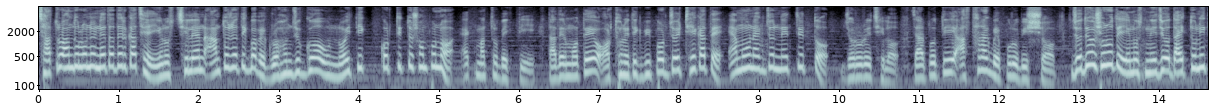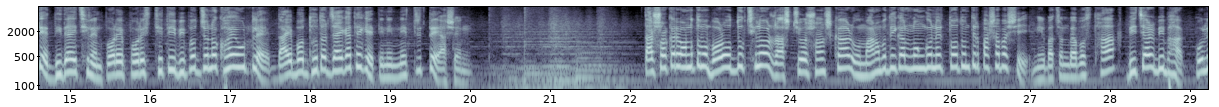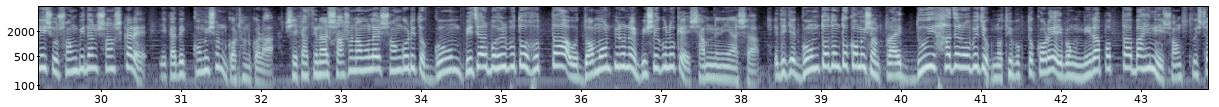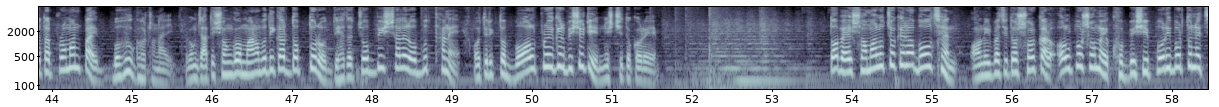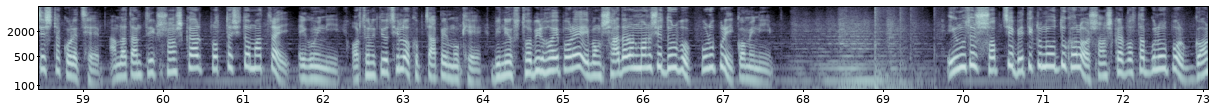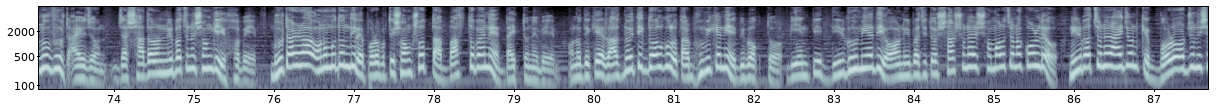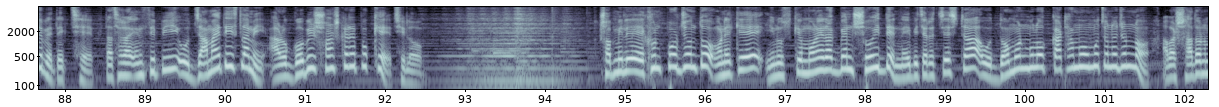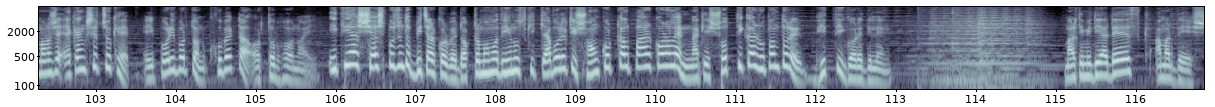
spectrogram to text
ছাত্র আন্দোলনের নেতাদের কাছে ইউনুস ছিলেন আন্তর্জাতিকভাবে গ্রহণযোগ্য ও নৈতিক কর্তৃত্ব সম্পন্ন একমাত্র ব্যক্তি। তাদের মতে, অর্থনৈতিক বিপর্যয় ঠেকাতে এমন একজন নেতৃত্ব জরুরি ছিল, যার প্রতি আস্থা রাখবে পুরো বিশ্ব। যদিও শুরুতে ইউনুস নিজেও দায়িত্ব নিতে দ্বিধায় ছিলেন, পরে পরিস্থিতি বিপজ্জনক হয়ে উঠলে দায়বদ্ধতার জায়গা থেকে তিনি নেতৃত্বে আসেন। তার সরকারের অন্যতম বড় উদ্যোগ ছিল রাষ্ট্রীয় সংস্কার ও মানবাধিকার লঙ্ঘনের তদন্তের পাশাপাশি নির্বাচন ব্যবস্থা, বিচার বিভাগ, পুলিশ ও সংবিধান সংস্কারে একাধিক কমিশন গঠন করা। শেখ হাসিনার শাসনামলে সংগঠিত গুম, বিচার বহির্ভূত হত্যা ও দমন পীড়নের বিষয়গুলোকে সামনে নিয়ে আসা। এদিকে গুম তদন্ত কমিশন প্রায় দুই হাজার অভিযোগ নথিভুক্ত করে এবং নিরাপত্তা বাহিনীর সংশ্লিষ্টতার প্রমাণ পায় বহু ঘটনায়। এবং জাতিসংঘ মানবাধিকার দপ্তরও দুই হাজার চব্বিশ সালের অভ্যুত্থানে অতিরিক্ত বল প্রয়োগের বিষয়টি নিশ্চিত করে। তবে সমালোচকেরা বলছেন, অনির্বাচিত সরকার অল্প সময়ে খুব বেশি পরিবর্তনের চেষ্টা করেছে। আমলাতান্ত্রিক সংস্কার প্রত্যাশিত মাত্রায় এগোয়নি। অর্থনীতিও ছিল খুব চাপের মুখে। বিনিয়োগ স্থবির হয়ে পড়ে এবং সাধারণ মানুষের দুর্ভোগ পুরোপুরি কমেনি। ইউনুসের সবচেয়ে ব্যতিক্রমী উদ্যোগ হল সংস্কার প্রস্তাবগুলোর উপর গণভোট আয়োজন, যা সাধারণ নির্বাচনের সঙ্গেই হবে। ভোটাররা অনুমোদন দিলে পরবর্তী সংসদ তা বাস্তবায়নে দায়িত্ব নেবে। অন্যদিকে রাজনৈতিক দলগুলো তার ভূমিকা নিয়ে বিভক্ত। বিএনপি দীর্ঘমেয়াদী অনির্বাচিত শাসনের সমালোচনা করলেও নির্বাচনের আয়োজনকে বড় অর্জন হিসেবে দেখছে। তাছাড়া এনসিপি ও জামায়াতে ইসলামী আরও গভীর সংস্কারের পক্ষে ছিল। সব মিলিয়ে এখন পর্যন্ত অনেকে ইউনুসকে মনে রাখবেন শহীদদের ন্যায় বিচারের চেষ্টা ও দমনমূলক কাঠামো উন্মোচনের জন্য আবার সাধারণ মানুষের একাংশের চোখে এই পরিবর্তন খুব একটা অর্থবহ নয়। ইতিহাস শেষ পর্যন্ত বিচার করবে। ডক্টর মোহাম্মদ ইউনুস কি কেবল একটি সংকটকাল পার করালেন নাকি সত্যিকার রূপান্তরের ভিত্তি গড়ে দিলেন? মাল্টিমিডিয়া ডেস্ক, আমার দেশ।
